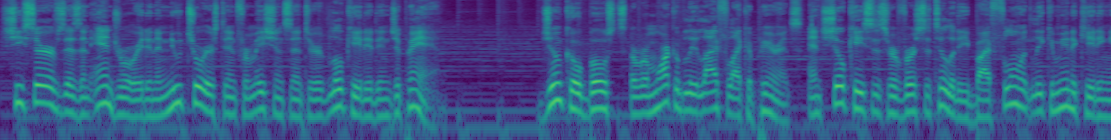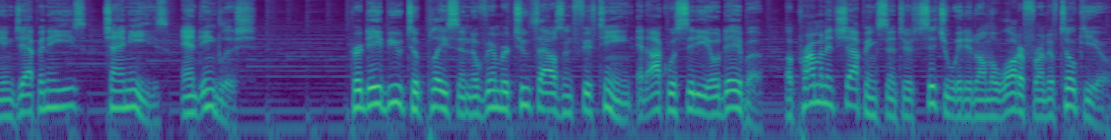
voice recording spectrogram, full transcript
she serves as an android in a new tourist information center located in Japan. Junko boasts a remarkably lifelike appearance and showcases her versatility by fluently communicating in Japanese, Chinese, and English. Her debut took place in November 2015 at Aqua City Odaiba, a prominent shopping center situated on the waterfront of Tokyo.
